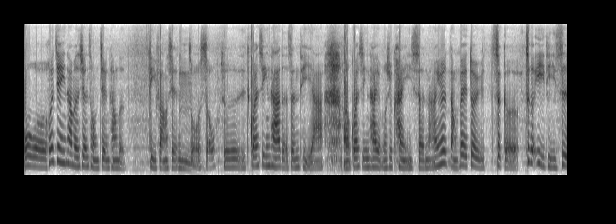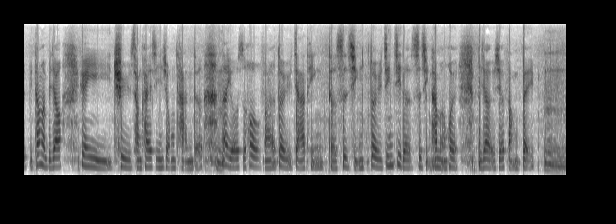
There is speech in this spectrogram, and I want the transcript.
我会建议他们先从健康的。地方先着手，嗯、就是关心他的身体呀、啊，呃，关心他有没有去看医生啊。因为长辈对于这个这个议题是比他们比较愿意去敞开心胸谈的。嗯、那有的时候反而对于家庭的事情，对于经济的事情，他们会比较有一些防备。嗯，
